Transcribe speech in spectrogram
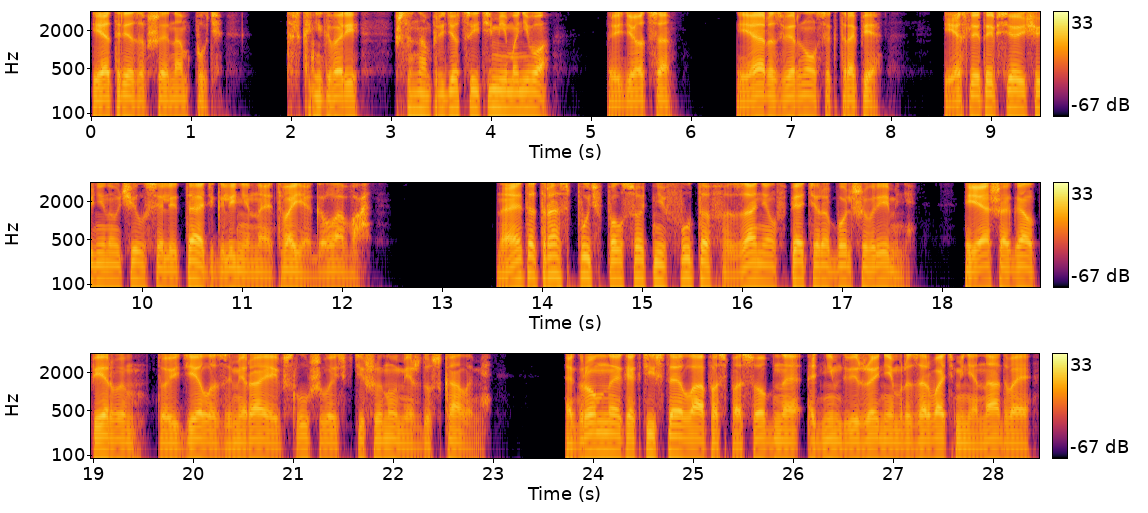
и отрезавшее нам путь. «Только не говори, что нам придется идти мимо него!» «Придется!» Я развернулся к тропе. «Если ты все еще не научился летать, глиняная твоя голова!» На этот раз путь в полсотни футов занял в пятеро больше времени. Я шагал первым, то и дело замирая и вслушиваясь в тишину между скалами. Огромная когтистая лапа, способная одним движением разорвать меня надвое,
